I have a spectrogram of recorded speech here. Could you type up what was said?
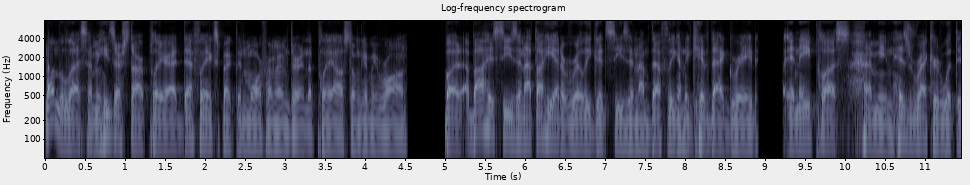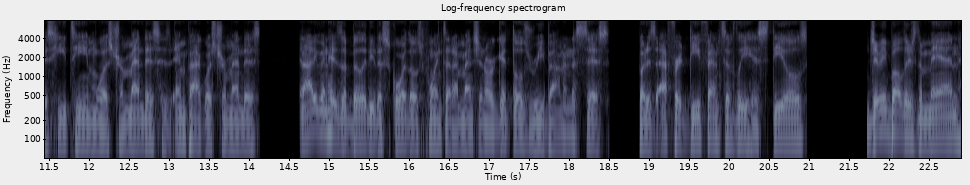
nonetheless, I mean, he's our star player. I definitely expected more from him during the playoffs, don't get me wrong. But about his season, I thought he had a really good season. I'm definitely going to give that grade an A plus. I mean, his record with this Heat team was tremendous. His impact was tremendous And not even his ability to score those points that I mentioned or get those rebound and assists, but his effort defensively, his steals. Jimmy Butler's the man.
